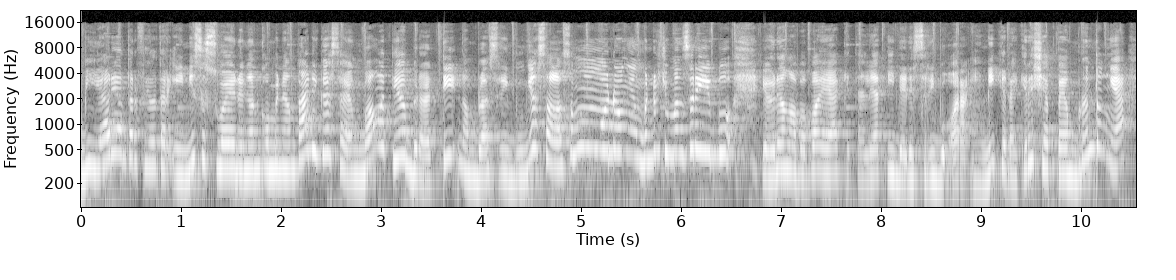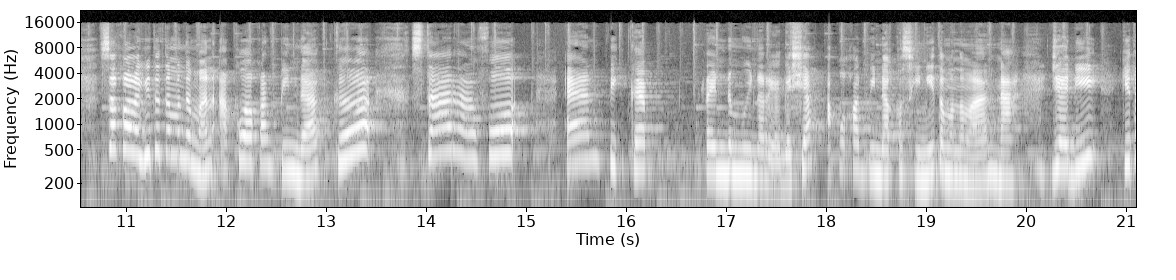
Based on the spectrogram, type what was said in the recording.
Biar yang terfilter ini sesuai dengan komen yang tadi guys. Sayang banget ya berarti 16 ribunya salah semua dong. Yang bener cuma 1000 ya udah nggak apa-apa ya. Kita lihat nih dari 1000 orang ini kira-kira siapa yang beruntung ya. So kalau gitu teman-teman aku akan pindah ke Star Raffle and Pickup. Random winner ya guys ya. Aku akan pindah ke sini teman-teman. Nah jadi kita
